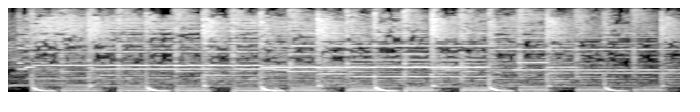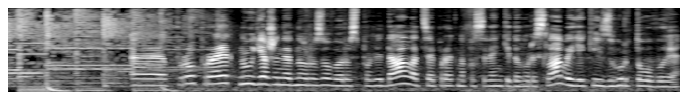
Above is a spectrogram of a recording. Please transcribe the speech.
No! Проект, ну я вже неодноразово розповідала. Це проект на посиденьки до Горислави, який згуртовує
